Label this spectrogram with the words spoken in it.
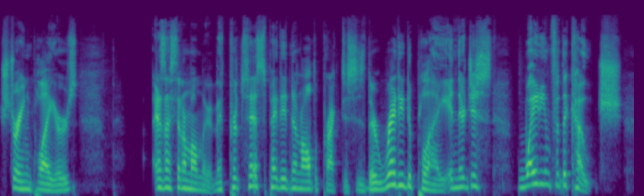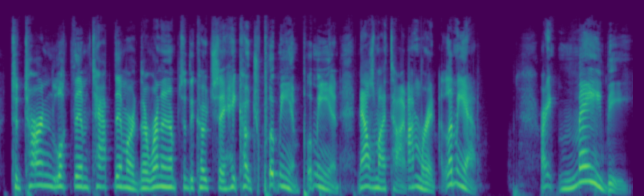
string players as I said a moment ago, they've participated in all the practices. They're ready to play, and they're just waiting for the coach to turn, look them, tap them, or they're running up to the coach saying, Hey, coach, put me in, put me in. Now's my time. I'm ready. Let me at them. Right? Maybe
